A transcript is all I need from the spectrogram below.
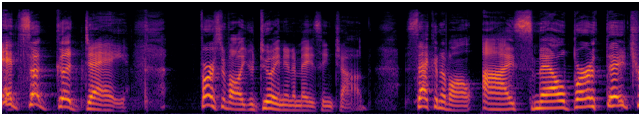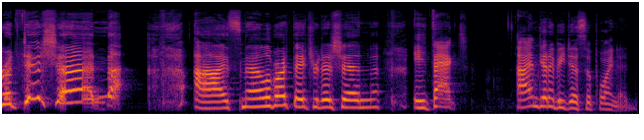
it's a good day. First of all, you're doing an amazing job. Second of all, I smell birthday tradition. I smell a birthday tradition. In fact, I'm going to be disappointed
